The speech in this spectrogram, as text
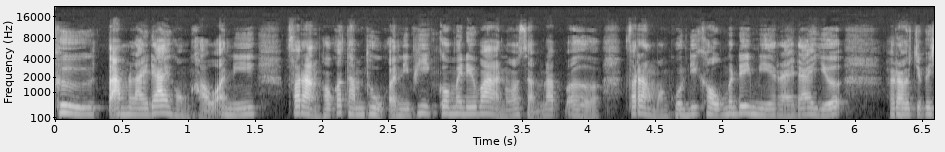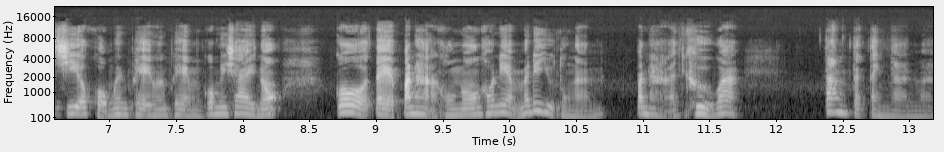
คือตามรายได้ของเขา อันนี้ฝรั่งเขาก็ทำถูก อันนี้พี่ก็ไม่ได้ว่าเนาะสำหรับเออฝรั่งบางคนที่เขาไม่ได้มีรายได้เยอะ เราจะไปชี้เอาของแพงๆแพงๆก็ไม่ใช่เนาะ ก็แต่ปัญหาของน้องเขาเนี่ยไม่ได้อยู่ตรงนั้น ปัญหาคือว่าตั้งแต่แต่งงานมา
